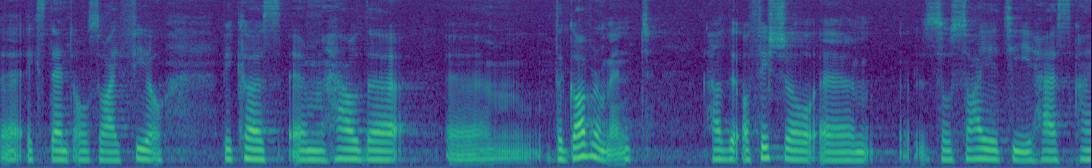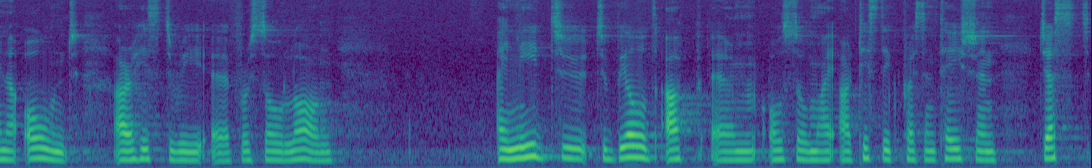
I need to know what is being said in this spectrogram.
uh, extent also I feel, because um, how the, um, the government, how the official um, society has kind of owned our history uh, for so long, I need to, to build up um, also my artistic presentation just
